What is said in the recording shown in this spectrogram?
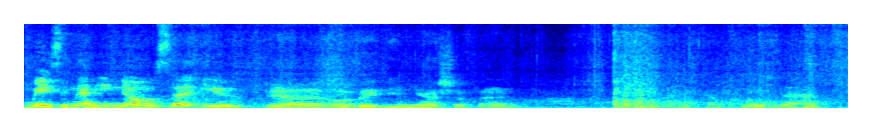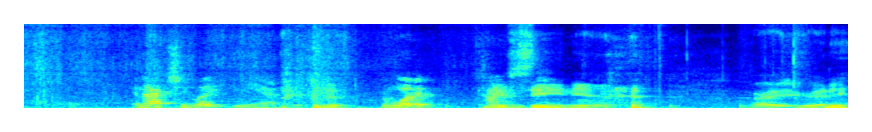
amazing that he knows that you. Yeah, I'm a big Inuyasha fan. How cool is that? And I actually like Inuyasha from what I've kind You've of seen, yeah. All right, you ready?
